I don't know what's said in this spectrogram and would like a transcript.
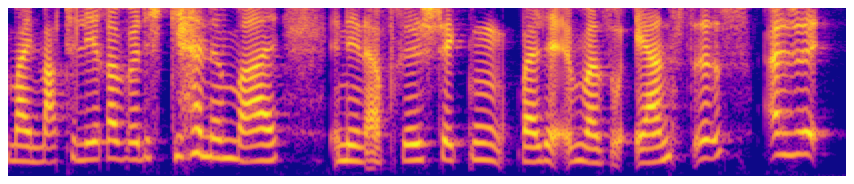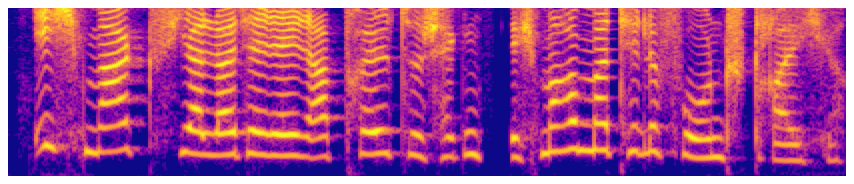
Mein Mathelehrer würde ich gerne mal in den April schicken, weil der immer so ernst ist. Also ich mag's ja, Leute den April zu schicken. Ich mache mal Telefonstreiche.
